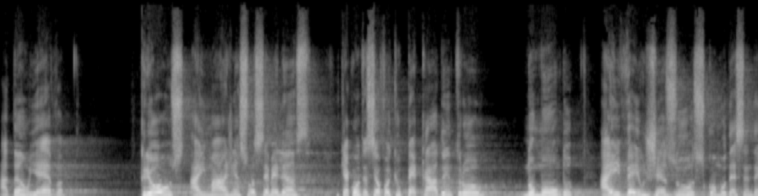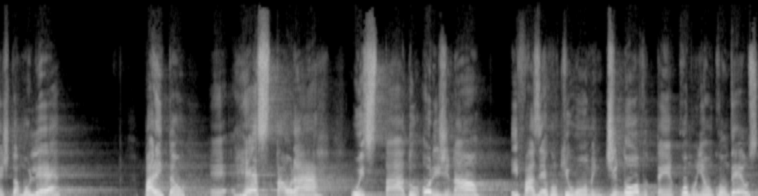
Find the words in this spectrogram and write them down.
Adão e Eva, criou-os à imagem e à sua semelhança. O que aconteceu foi que o pecado entrou no mundo, aí veio Jesus como descendente da mulher, para então é, restaurar o estado original e fazer com que o homem de novo tenha comunhão com Deus.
